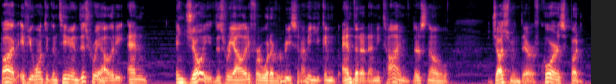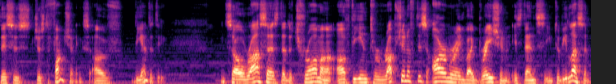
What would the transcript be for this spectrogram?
but if you want to continue in this reality and enjoy this reality for whatever reason, I mean, you can end it at any time. There's no judgment there, of course, but this is just the functionings of the entity. And so Ra says that the trauma of the interruption of this armoring vibration is then seen to be lessened.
